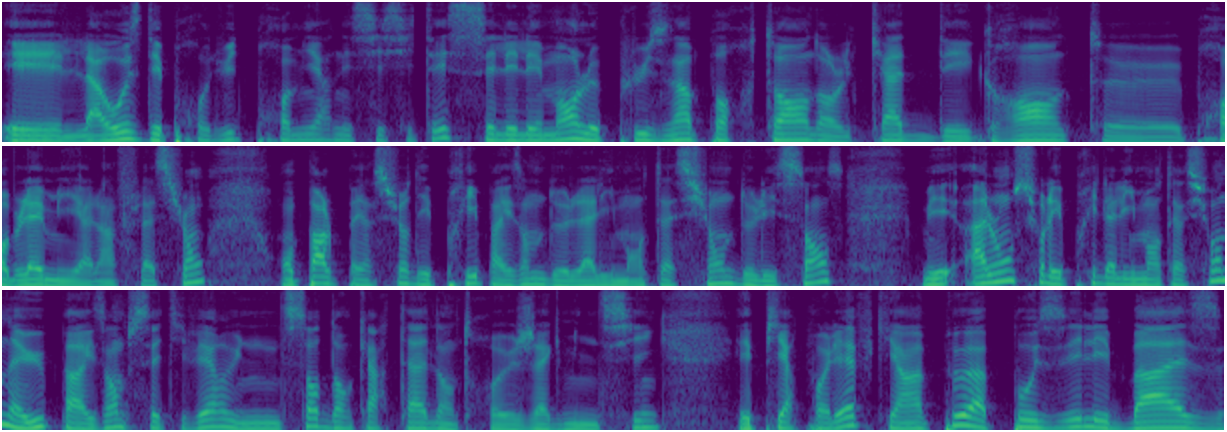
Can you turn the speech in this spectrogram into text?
Et la hausse des produits de première nécessité, c'est l'élément le plus important dans le cadre des grands euh, problèmes liés à l'inflation. On parle bien sûr des prix, par exemple, de l'alimentation, de l'essence. Mais allons sur les prix de l'alimentation. On a eu, par exemple, cet hiver, une sorte d'encartade entre Jacques Singh et Pierre Poilievre qui a un peu à les bases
